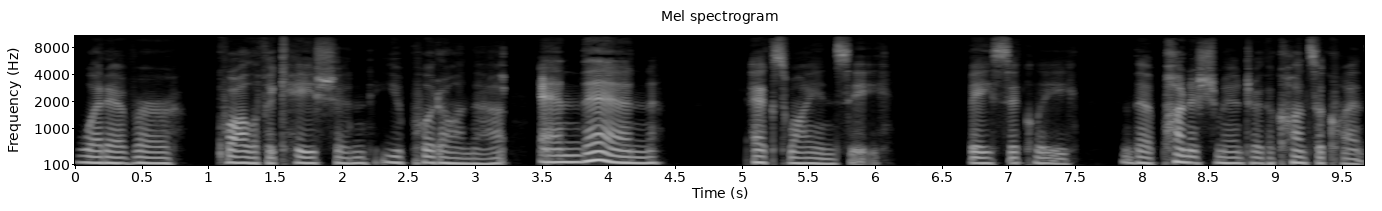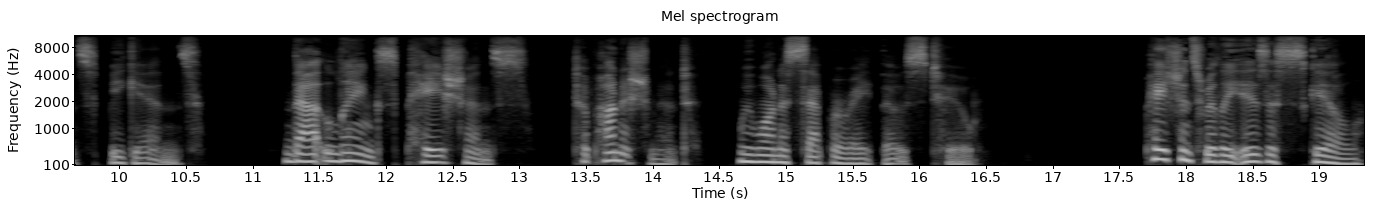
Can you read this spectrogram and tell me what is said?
whatever qualification you put on that, and then X, Y, and Z. Basically, the punishment or the consequence begins. That links patience to punishment. We want to separate those two. Patience really is a skill,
